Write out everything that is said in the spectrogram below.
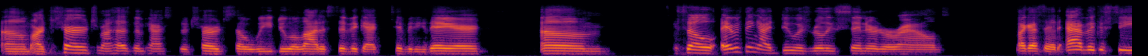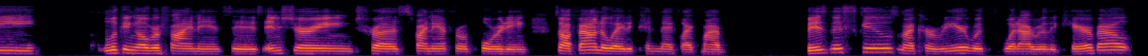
um, our church. My husband pastors the church, so we do a lot of civic activity there. Um, so everything I do is really centered around, like I said, advocacy, looking over finances, ensuring trust, financial reporting. So I found a way to connect like my business skills, my career with what I really care about.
